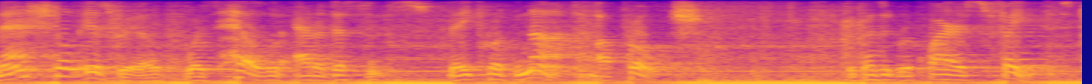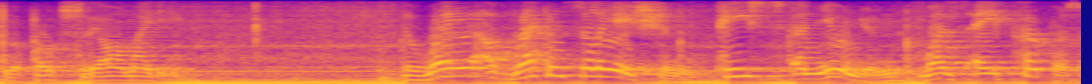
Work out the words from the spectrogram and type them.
National Israel was held at a distance. They could not approach because it requires faith to approach to the Almighty. The way of reconciliation, peace, and union was a purpose,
